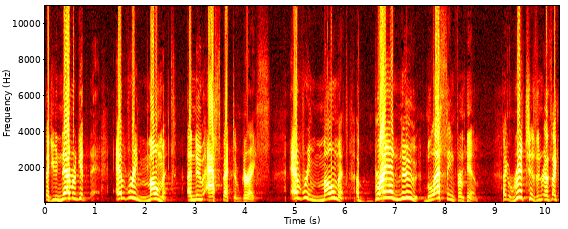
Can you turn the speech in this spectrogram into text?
Like you never get every moment a new aspect of grace every moment a brand new blessing from Him. Like riches, and it's like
